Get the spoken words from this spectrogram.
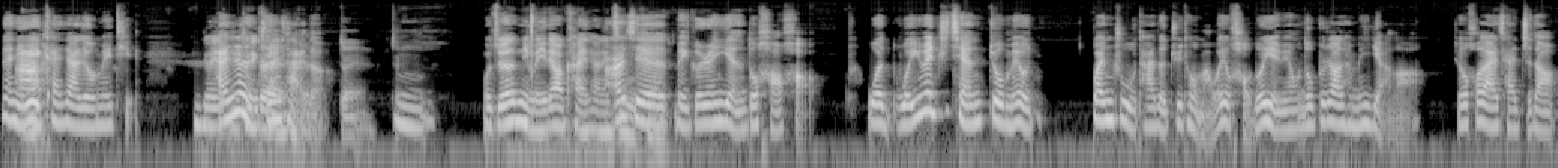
那你可以啊看一下流媒体，还是很精彩的。对，嗯，我觉得你们一定要看一下那纪而且每个人演的都好好。我我因为之前就没有关注他的剧透嘛，我有好多演员我都不知道他们演了，就后来才知道。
